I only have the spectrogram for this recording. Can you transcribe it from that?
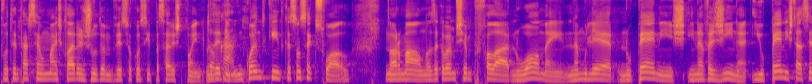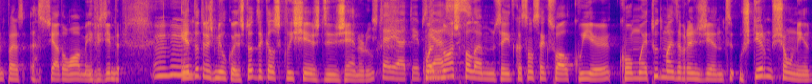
vou tentar ser o mais claro, ajuda-me a ver se eu consigo passar este point, mas Tô é tipo, enquanto que em educação sexual normal, nós acabamos sempre por falar no homem, na mulher, no pênis e na vagina, e o pênis está sempre associado ao homem, a vagina, entre outras mil coisas, todos aqueles clichês de género. Estereótipos. Quando yes. nós falamos em educação sexual queer, como é tudo mais abrangente, os termos são neu-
